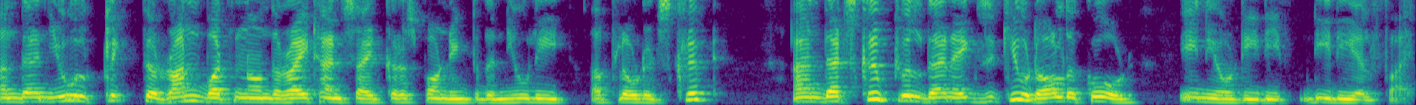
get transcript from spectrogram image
and then you will click the run button on the right hand side corresponding to the newly uploaded script, and that script will then execute all the code in your DD, DDL file.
